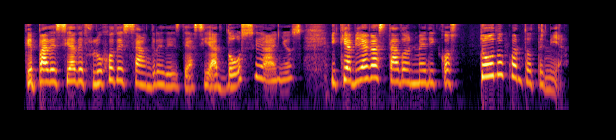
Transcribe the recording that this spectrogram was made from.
que padecía de flujo de sangre desde hacía 12 años y que había gastado en médicos todo cuanto tenía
